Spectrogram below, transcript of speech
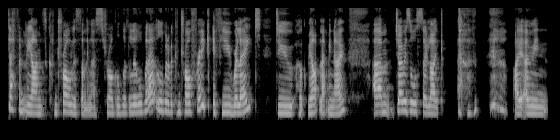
definitely, I'm control is something I struggle with a little bit, a little bit of a control freak. If you relate, do hook me up, let me know. Um, Joe is also like, I, I mean,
